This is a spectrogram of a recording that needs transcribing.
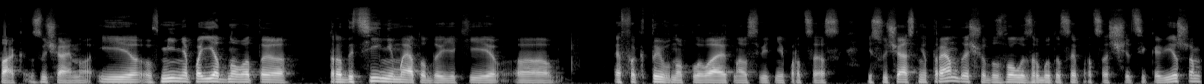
Так, звичайно, і вміння поєднувати традиційні методи, які е, ефективно впливають на освітній процес, і сучасні тренди, що дозволить зробити цей процес ще цікавішим.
